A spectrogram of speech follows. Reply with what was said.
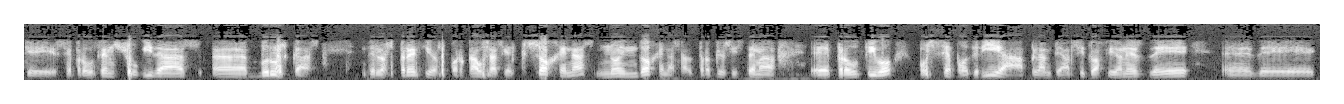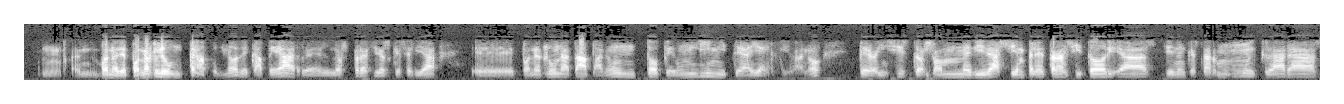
que se producen subidas eh, bruscas de los precios por causas exógenas, no endógenas al propio sistema eh, productivo, pues se podría plantear situaciones de, eh, de mm, bueno de ponerle un cap, ¿no? De capear los precios, que sería ponerle una tapa, ¿no? Un tope, un límite ahí arriba, ¿no? Pero insisto, son medidas siempre transitorias, tienen que estar muy claras,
